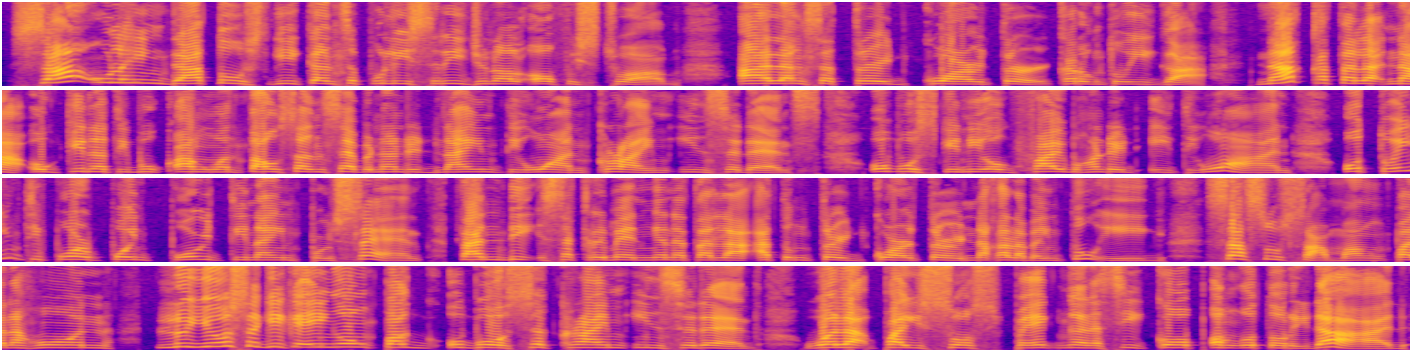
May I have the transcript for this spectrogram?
Sa ulahing datos gikan sa Police Regional Office 12 alang sa third quarter karong tuiga nakatala na og kinatibuk ang 1791 crime incidents. Ubos kini og 581 o 24.49% tandi sa krimen nga natala atong third quarter nakalabing tuig sa susamang panahon. Luyo sa gikaingong pag-ubos sa crime incident wala pay sospek nga nasikop ang otoridad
